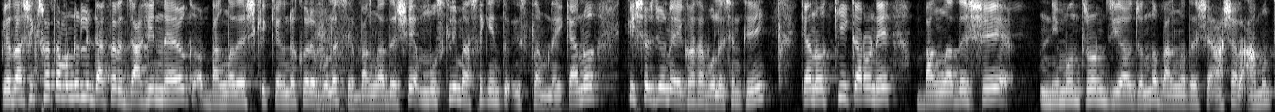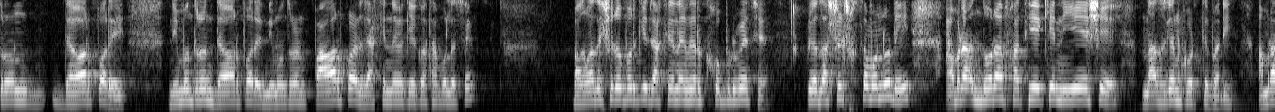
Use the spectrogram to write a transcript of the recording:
প্রিয় দর্শক শ্রোতা মণ্ডলী, ডাক্তার জাকির নায়ক বাংলাদেশকে কেন্দ্র করে বলেছে, বাংলাদেশে মুসলিম আছে কিন্তু ইসলাম নেই। কেন? কিসের জন্য এই কথা বলেছেন তিনি? কেন? কি কারণে? বাংলাদেশে নিমন্ত্রণ দেওয়ার জন্য বাংলাদেশে আসার আমন্ত্রণ দেওয়ার পরে, নিমন্ত্রণ দেওয়ার পরে, নিমন্ত্রণ পাওয়ার পর জাকির নায়ক এই কথা বলেছে। বাংলাদেশের ওপর কি জাকির নায়কের ক্ষোভ রয়েছে? প্রিয় দর্শক শ্রোতা মণ্ডলী, আমরা নোরা ফাতিয়েকে নিয়ে এসে নাচ গান করতে পারি। আমরা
